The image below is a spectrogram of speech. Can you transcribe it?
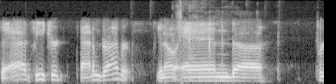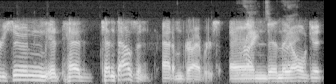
the ad featured Adam Driver, you know, and uh, pretty soon it had ten thousand Adam Drivers, and Right, then they right. all get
